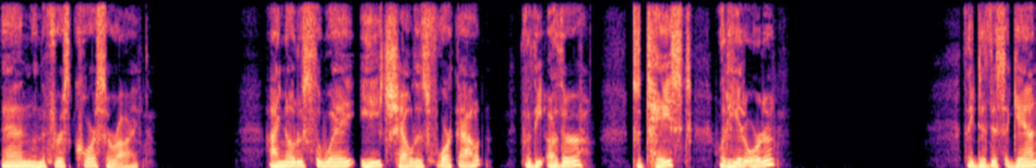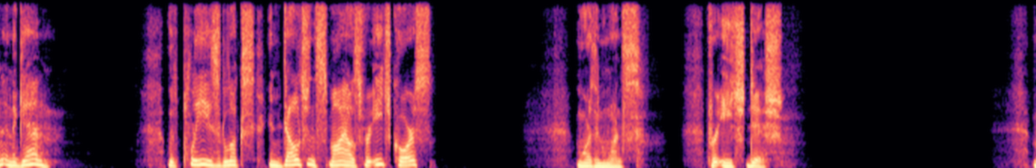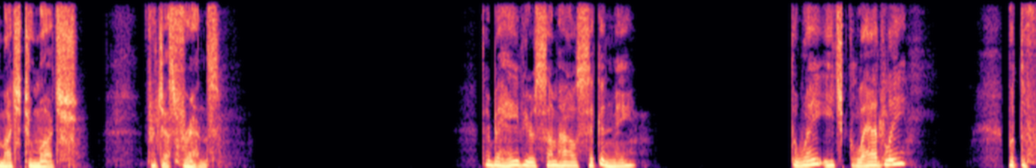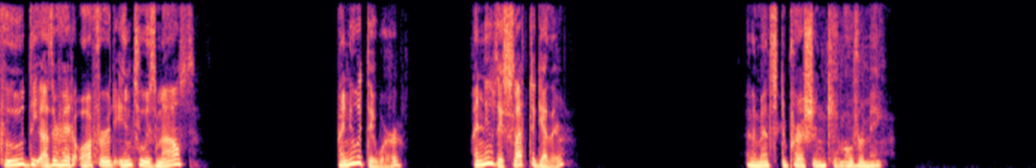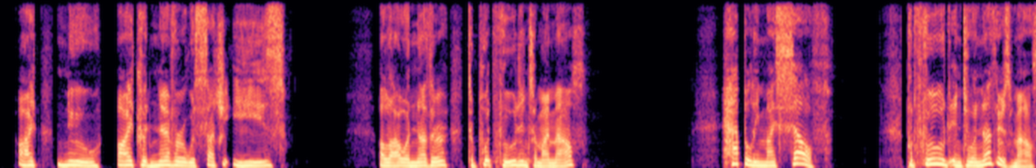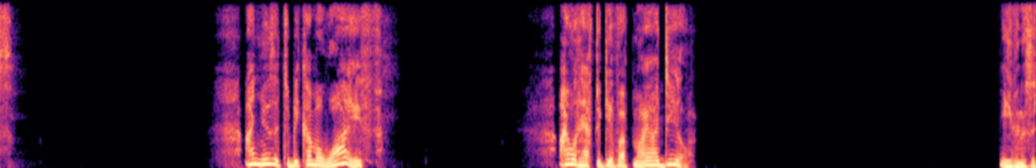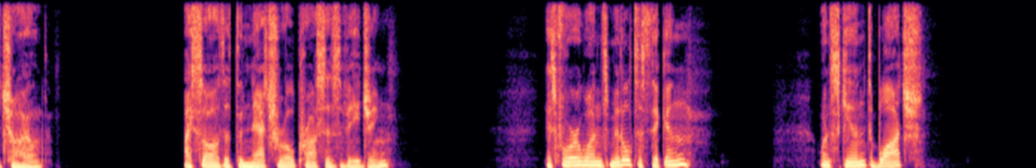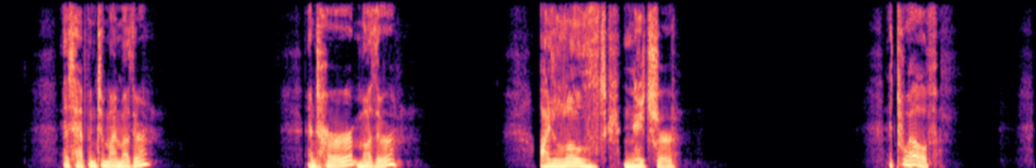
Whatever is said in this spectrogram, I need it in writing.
Then, when the first course arrived, I noticed the way each held his fork out for the other to taste what he had ordered. They did this again and again. With pleased looks, indulgent smiles for each course, more than once for each dish. Much too much for just friends. Their behavior somehow sickened me. The way each gladly put the food the other had offered into his mouth? I knew what they were. I knew they slept together. An immense depression came over me. I knew I could never, with such ease, allow another to put food into my mouth? Happily myself put food into another's mouth. I knew that to become a wife, I would have to give up my ideal. Even as a child, I saw that the natural process of aging is for one's middle to thicken, one's skin to blotch, as happened to my mother and her mother. I loathed nature. At 12,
